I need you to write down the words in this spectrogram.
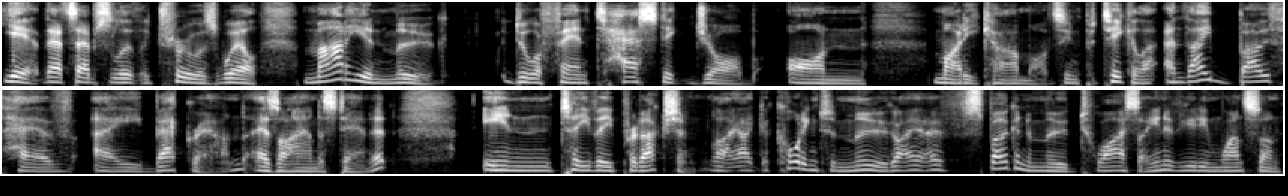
Yeah, that's absolutely true as well. Marty and Moog do a fantastic job on Mighty Car Mods in particular, and they both have a background, as I understand it, in TV production. Like according to Moog, I, have spoken to Moog twice. I interviewed him once on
